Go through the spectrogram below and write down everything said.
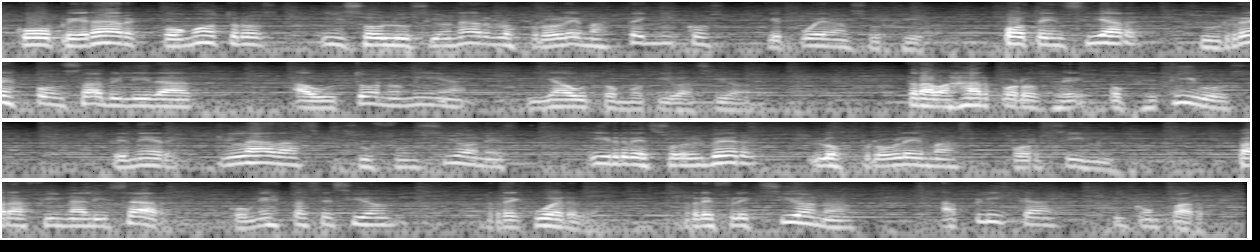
cooperar con otros y solucionar los problemas técnicos que puedan surgir, potenciar su responsabilidad, autonomía y automotivación. Trabajar por objetivos, tener claras sus funciones y resolver los problemas por sí mismo. Para finalizar con esta sesión, recuerda, reflexiona, aplica y comparte.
